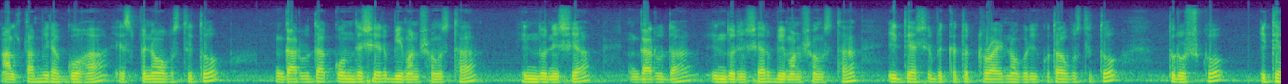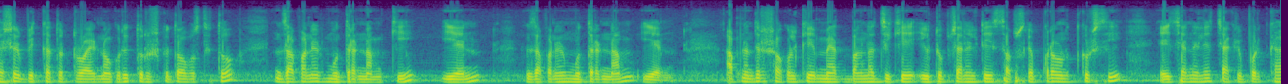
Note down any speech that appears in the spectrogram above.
আলতামিরা গুহা স্পেনে অবস্থিত। গারুদা কোন দেশের বিমান সংস্থা? ইন্দোনেশিয়া। গারুদা ইন্দোনেশিয়ার বিমান সংস্থা। ইতিহাসের বিখ্যাত ট্রয় নগরী কোথায় অবস্থিত? তুরস্ক। ইতিহাসের বিখ্যাত ট্রয় নগরী তুরস্কতে অবস্থিত। জাপানের মুদ্রার নাম কি? ইয়েন। জাপানের মুদ্রার নাম ইয়েন। আপনাদের সকলকে ম্যাথ বাংলা জিকে ইউটিউব চ্যানেলটি সাবস্ক্রাইব করার অনুরোধ করছি। এই চ্যানেলে চাকরি পরীক্ষা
